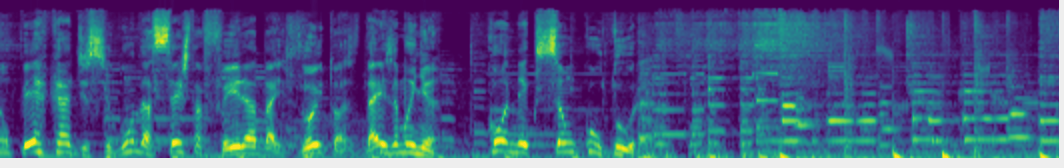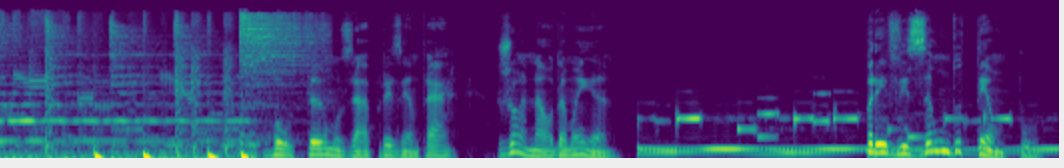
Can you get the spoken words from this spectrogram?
Não perca de segunda a sexta-feira, das 8 às 10 da manhã. Conexão Cultura. Voltamos a apresentar Jornal da Manhã. Previsão do tempo.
